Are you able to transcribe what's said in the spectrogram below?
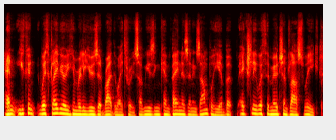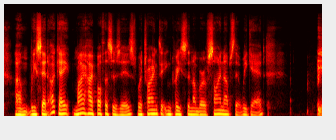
and you can with Klaviyo, you can really use it right the way through. So I'm using campaign as an example here, but actually with the merchant last week, um, we said, okay, my hypothesis is we're trying to increase the number of signups that we get.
